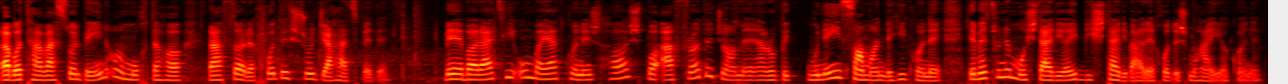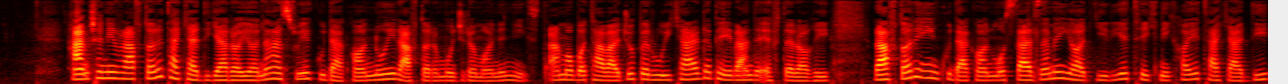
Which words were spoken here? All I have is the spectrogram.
و با توسل به این آموخته ها رفتار خودش رو جهت بده. به عبارتی اون باید کنشهاش با افراد جامعه رو به گونه ای ساماندهی کنه که بتونه مشتری های بیشتری برای خودش مهیا کنه. همچنین رفتار تکدیگرایانه از سوی کودکان نوعی رفتار مجرمانه نیست اما با توجه به رویکرد پیوند افتراقی رفتار این کودکان مستلزم یادگیری تکنیک های تکدی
